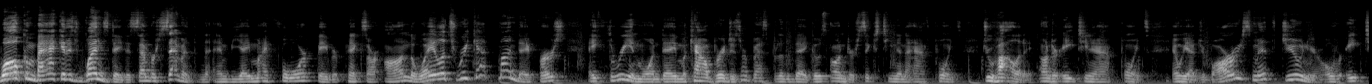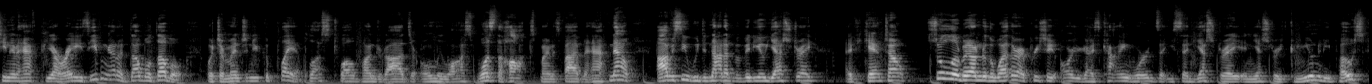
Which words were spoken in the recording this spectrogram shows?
Welcome back. It is Wednesday, December 7th in the NBA. My four favorite picks are on the way. Let's recap Monday first. A three in one day. Mikal Bridges, our best bet of the day, goes under 16 and a half points. Jrue Holiday, under 18 and a half points. And we had Jabari Smith Jr., over 18 and a half PRAs. Even got a double double, which I mentioned you could play at plus 1200 odds. Our only loss was the Hawks, minus five and a half. Now, obviously, we did not have a video yesterday. If you can't tell, still a little bit under the weather. I appreciate all you guys' kind words that you said yesterday in yesterday's community post.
